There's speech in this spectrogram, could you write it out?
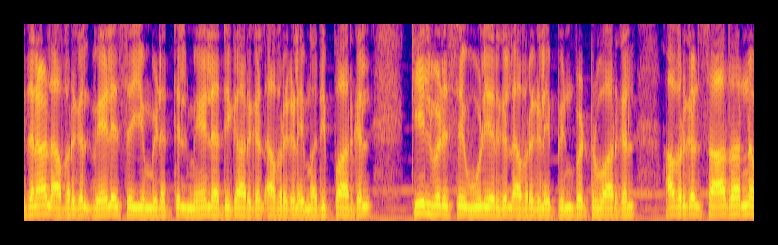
இதனால் அவர்கள் வேலை செய்யும் இடத்தில் மேலதிகாரிகள் அவர்களை மதிப்பார்கள் கீழ்வரிசை ஊழியர்கள் அவர்களை பின்பற்றுவார்கள். அவர்கள் சாதாரண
